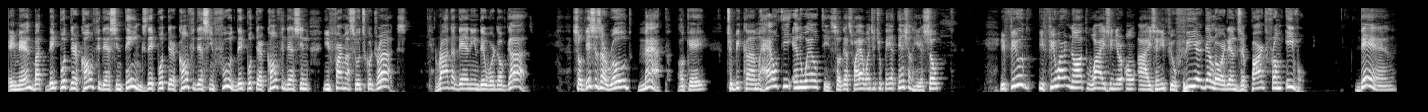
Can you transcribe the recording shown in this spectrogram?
amen. But they put their confidence in things, they put their confidence in food, they put their confidence in, in pharmaceutical drugs rather than in the Word of God. So, this is a road map, okay, to become healthy and wealthy. So, that's why I want you to pay attention here. So, if you if you are not wise in your own eyes and if you fear the Lord and depart from evil, then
